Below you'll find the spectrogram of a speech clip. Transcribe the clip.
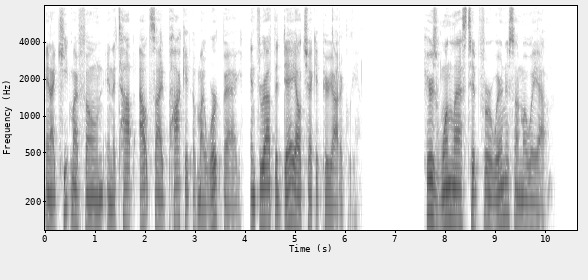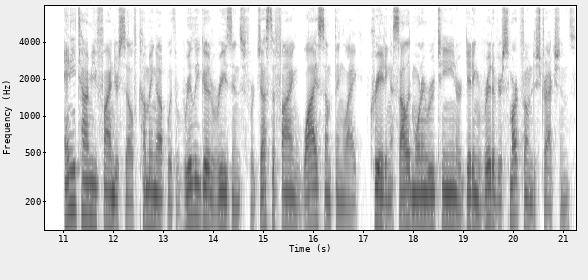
And I keep my phone in the top outside pocket of my work bag, and throughout the day, I'll check it periodically. Here's one last tip for awareness on my way out. Anytime you find yourself coming up with really good reasons for justifying why something like creating a solid morning routine or getting rid of your smartphone distractions,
